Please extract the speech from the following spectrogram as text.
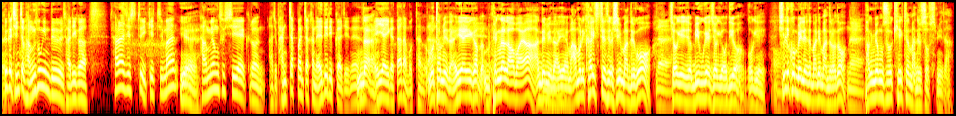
그러니까 진짜 방송인들 자리가 사라질 수도 있겠지만 예. 박명수 씨의 그런 아주 반짝반짝한 애드립까지는 네. AI가 따라 못한다. 못합니다. AI가 네. 백날 나와봐야 안 됩니다. 음. 예, 아무리 카이스트에서 열심히 만들고 네. 저기 미국의 저기 어디요 거기 어. 실리콘밸리에서 많이 만들어도 네. 박명수 캐릭터는 만들 수 없습니다.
